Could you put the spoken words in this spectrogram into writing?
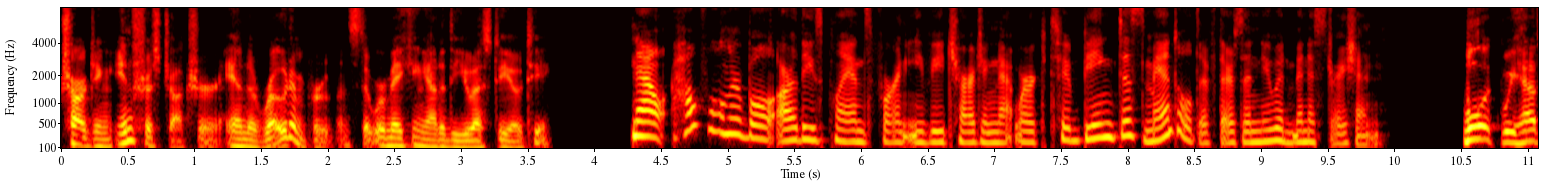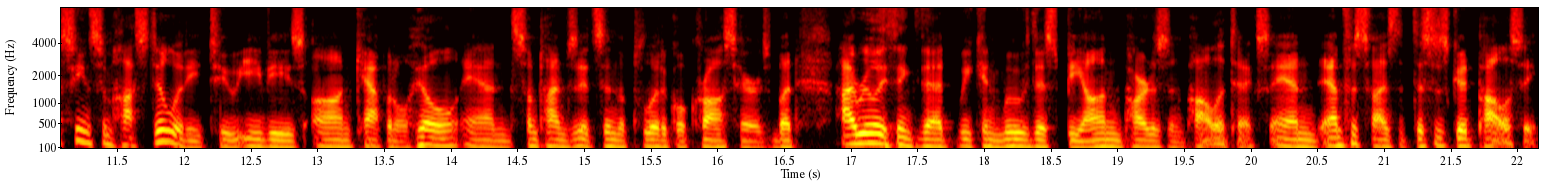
charging infrastructure and the road improvements that we're making out of the USDOT. Now, how vulnerable are these plans for an EV charging network to being dismantled if there's a new administration? Well, look, we have seen some hostility to EVs on Capitol Hill, and sometimes it's in the political crosshairs. But I really think that we can move this beyond partisan politics and emphasize that this is good policy.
